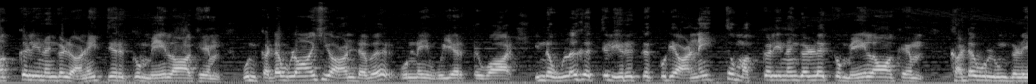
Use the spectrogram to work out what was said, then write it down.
மக்களினங்கள் அனைத்திற்கும் மேலாக. உன் கடவுளாகி ஆண்டவர் உன்னை உயர்த்துவார். இந்த உலகத்தில் இருக்கக்கூடிய அனைத்து மக்களினங்களுக்கு மேலாக. கடவுள் உங்களை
